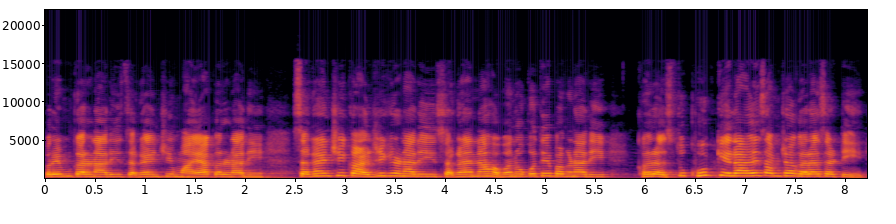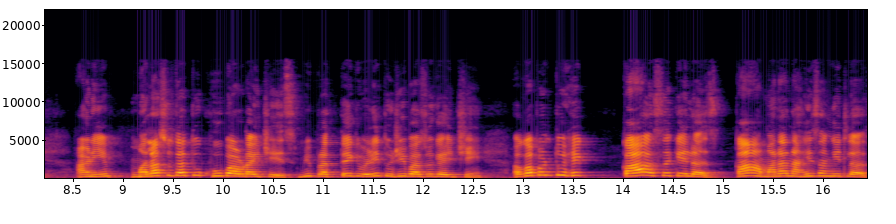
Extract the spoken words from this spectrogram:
प्रेम करणारी सगळ्यांची माया करणारी सगळ्यांची काळजी घेणारी सगळ्यांना हवं नको ते बघणारी खरंच तू खूप केलं आहेस आमच्या घरासाठी. आणि मलासुद्धा तू खूप आवडायचीस. मी प्रत्येक वेळी तुझी बाजू घ्यायची. अगं पण तू हे का असं केलंस? का आम्हाला नाही सांगितलंस?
